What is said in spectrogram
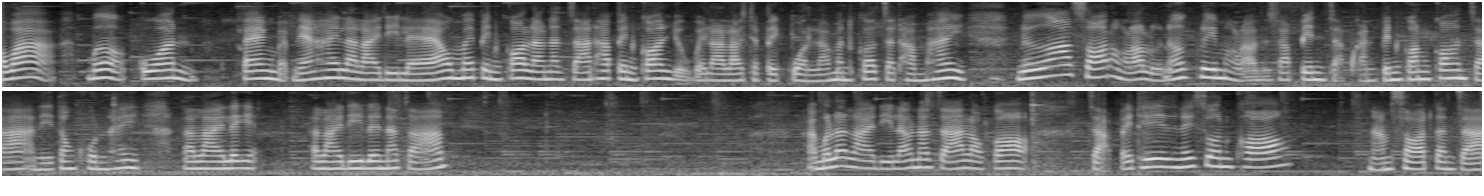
ราะว่าเมื่อกวนแป้งแบบนี้ให้ละลายดีแล้ว ไม่เป็นก้อนแล้วนะจ๊ะถ้าเป็นก้อนอยู่เวลาเราจะไปกวนแล้ว มันก็จะทำให้เนื้อซอสของเราหรือเนื้อครีมของเราจะเป็นจับกันเป็นก้อนๆจ้าอันนี้ต้องคนให้ละลายละเอียดละลายดีเลยนะจ๊ะค่ะเมื่อละลายดีแล้วนะจ๊ะเราก็จะไปเทในส่วนของน้ำซอสกันจ้า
